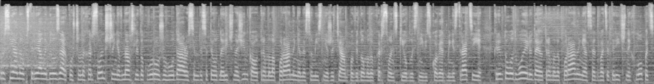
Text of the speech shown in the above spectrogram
Росіяни обстріляли Білозерку, що на Херсонщині. Внаслідок ворожого удару 71-річна жінка отримала поранення несумісні життям. Повідомили в Херсонській обласній військовій адміністрації. Крім того, двоє людей отримали поранення. Це 20-річний хлопець.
